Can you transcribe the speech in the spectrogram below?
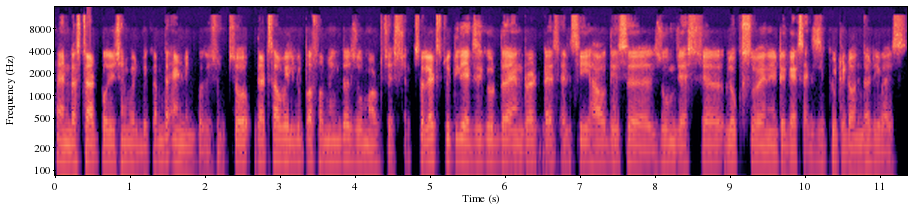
and the start position will become the ending position. So that's how we'll be performing the zoom out gesture. So let's quickly execute the Android test and see how this uh, zoom gesture looks when it gets executed on the device.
